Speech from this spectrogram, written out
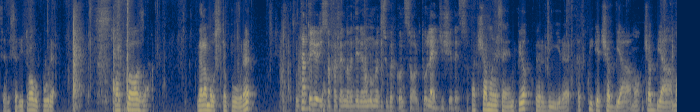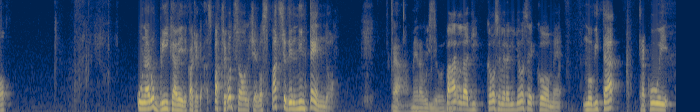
se, se ritrovo pure qualcosa, ve la mostro pure. Intanto io vi sto facendo vedere un numero di super console. Tu leggici adesso. Facciamo un esempio per dire qui che ci abbiamo, ci abbiamo una rubrica, vedi qua c'è spazio console, c'è lo spazio del Nintendo. Ah, meraviglioso. Si parla di cose meravigliose come novità, tra cui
